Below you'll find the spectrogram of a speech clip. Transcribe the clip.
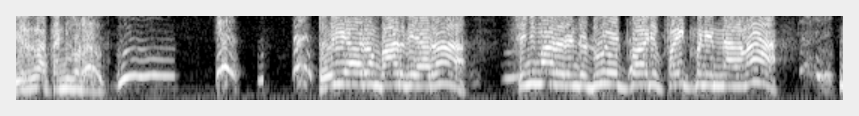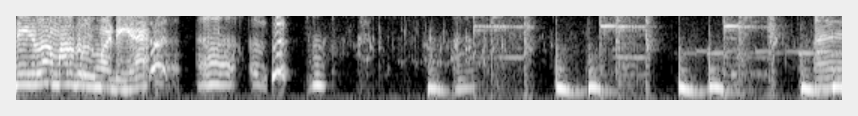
இருடா தண்ணி கொண்டாரு பெரியாரும் பாரதியாரும் சினிமால ரெண்டு டூயட் பாடி ஃபைட் பண்ணியிருந்தாங்கன்னா நீங்க எல்லாம் மறந்துருக்க மாட்டீங்க. அண்ணே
